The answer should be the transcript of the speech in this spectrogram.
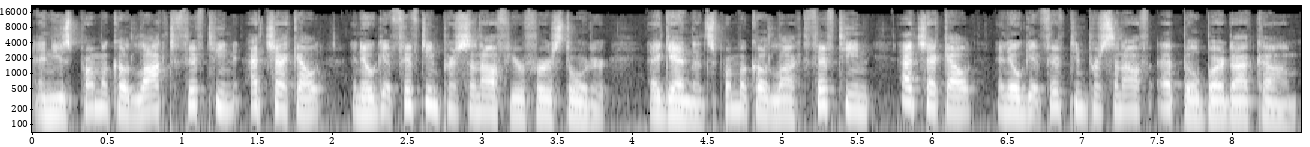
and use promo code LOCKED15 at checkout, and you'll get 15% off your first order. Again, that's promo code LOCKED15 at checkout, and you'll get 15% off at BuiltBar.com.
